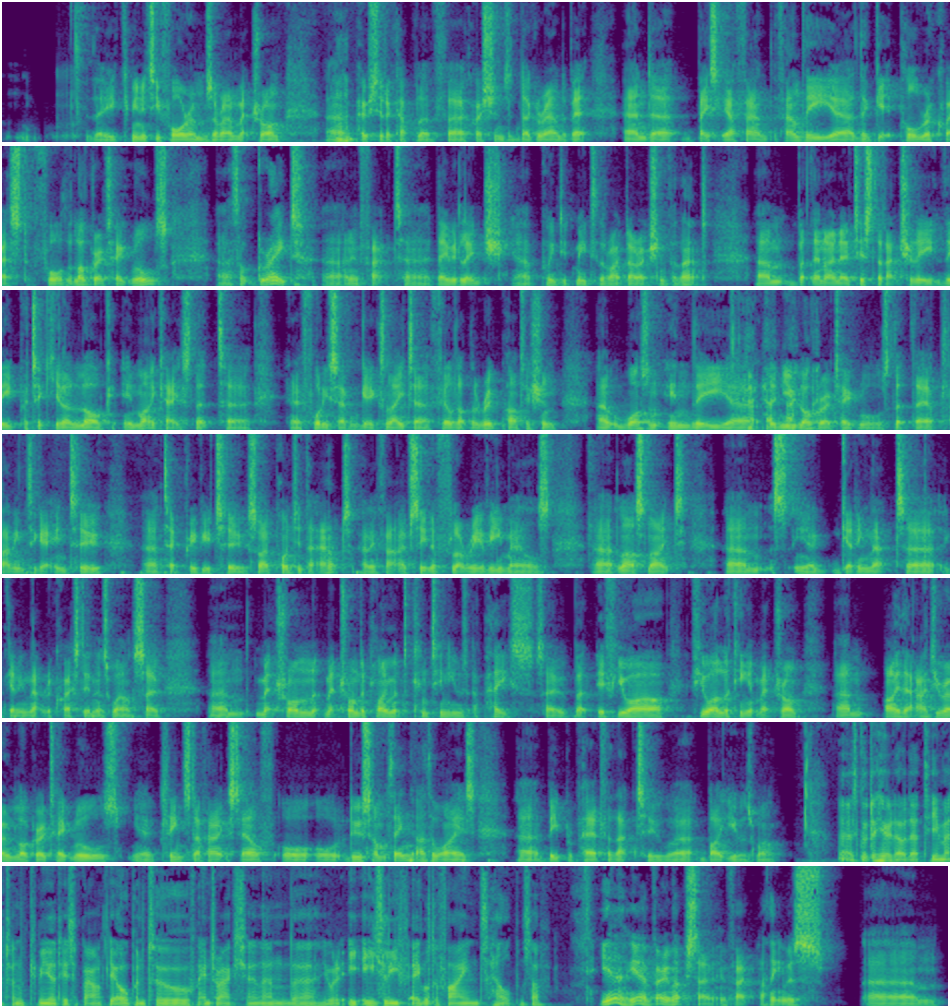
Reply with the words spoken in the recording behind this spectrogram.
the community forums around Metron, uh, mm-hmm. posted a couple of uh, questions and dug around a bit, and uh, basically I found found the uh, the Git pull request for the log rotate rules. Uh, I thought great, uh, and in fact David Lynch pointed me to the right direction for that. Um, but then I noticed that actually the particular log in my case that you know 47 gigs later filled up the root partition wasn't in the the new log rotate rules that they're planning to get into Tech Preview 2. So I pointed that out, and in fact I've seen a flurry of emails last night um, you know, getting that uh, getting that request in as well. So um, Metron Metron deployment continues apace. So, but if you are if you are looking at Metron, um, either add your own log rotate rules, you know, clean stuff out yourself, or or do something. Otherwise, uh, be prepared for that to uh, bite you as well. Yeah, it's good to hear though that the Metron community is apparently open to interaction and uh, you were e- easily able to find help and stuff. Yeah, yeah, very much so. In fact, I think it was um,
